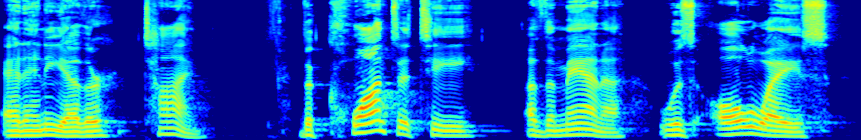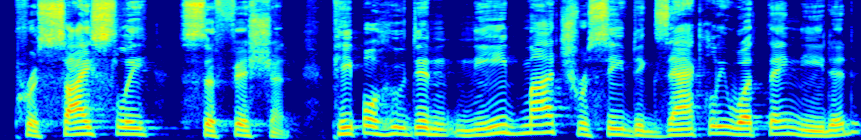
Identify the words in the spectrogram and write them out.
at any other time. The quantity of the manna was always precisely sufficient. People who didn't need much received exactly what they needed.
